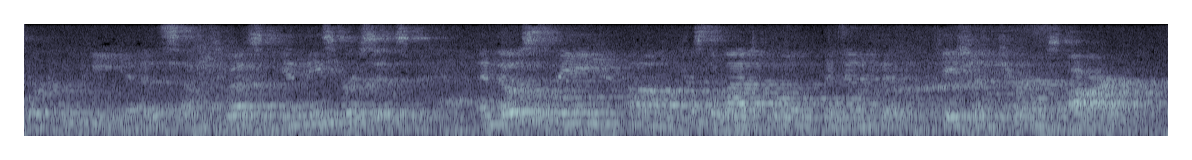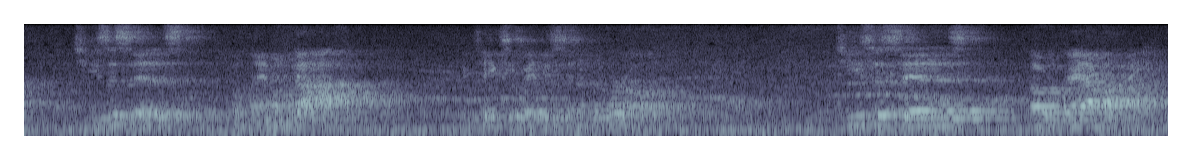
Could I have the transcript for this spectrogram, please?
for who he is um, to us in these verses. And those three um, Christological identification terms are Jesus is the Lamb of God who takes away the sin of the world. Jesus is the rabbi,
